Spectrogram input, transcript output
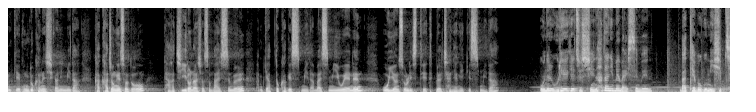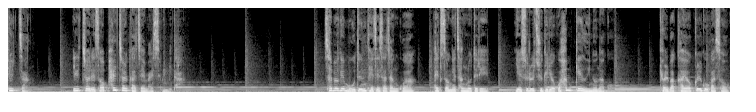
함께 봉독하는 시간입니다. 각 가정에서도 다 같이 일어나셔서 말씀을 함께 합독하겠습니다. 말씀 이후에는 오이연 솔리스트의 특별 찬양이 있겠습니다. 오늘 우리에게 주신 하나님의 말씀은 마태복음 27장 1절에서 8절까지의 말씀입니다. 새벽에 모든 대제사장과 백성의 장로들이 예수를 죽이려고 함께 의논하고 결박하여 끌고 가서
